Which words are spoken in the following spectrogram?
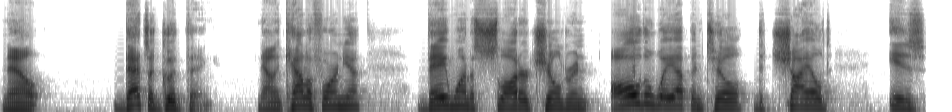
Now, that's a good thing. Now in California, they want to slaughter children all the way up until the child is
